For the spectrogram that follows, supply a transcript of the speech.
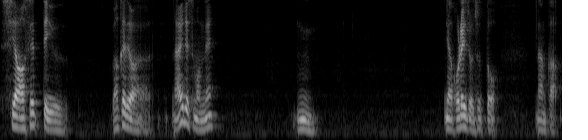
幸せっていうわけではないですもんね。うん。いや、これ以上ちょっと、なんか、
